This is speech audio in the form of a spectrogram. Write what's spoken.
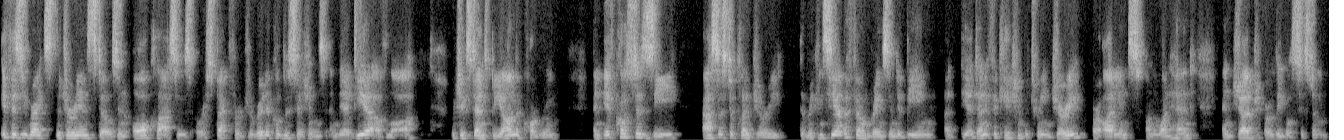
If, as he writes, the jury instills in all classes a respect for juridical decisions and the idea of law, which extends beyond the courtroom, and if Costa Z asks us to play jury, then we can see how the film brings into being uh, the identification between jury or audience on the one hand and judge or legal system,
